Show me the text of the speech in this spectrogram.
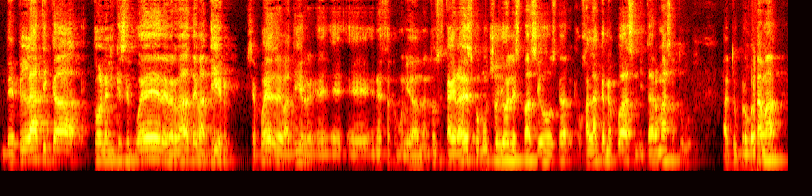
de plática con el que se puede de verdad debatir, se puede debatir eh, eh, en esta comunidad. ¿no? Entonces, te agradezco mucho yo el espacio, Oscar. Ojalá que me puedas invitar más a tu, a tu programa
